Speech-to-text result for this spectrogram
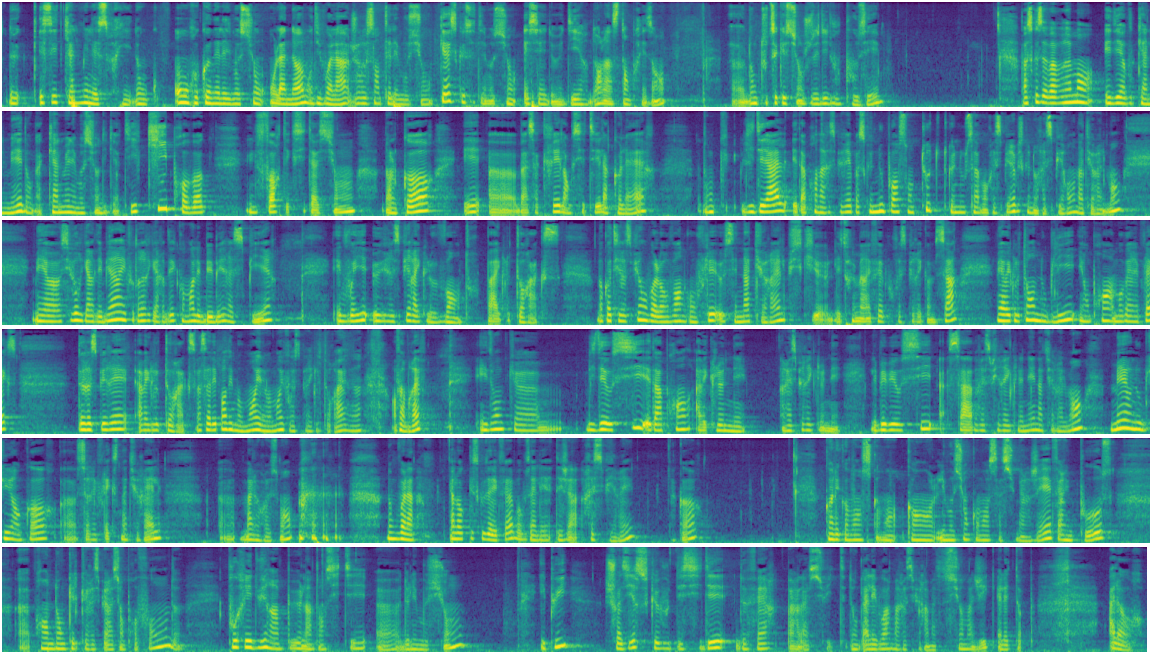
de de calmer l'esprit. Donc, on reconnaît l'émotion, on la nomme, on dit voilà, je ressentais l'émotion. Qu'est-ce que cette émotion? Essaye de me dire dans l'instant présent euh, Donc, toutes ces questions, je vous ai dit de vous poser parce que ça va vraiment aider à vous calmer, donc à calmer l'émotion négative qui provoque une forte excitation dans le corps et euh, bah, ça crée l'anxiété, la colère. Donc l'idéal est d'apprendre à respirer parce que nous pensons toutes que nous savons respirer parce que nous respirons naturellement. Mais euh, si vous regardez bien, il faudrait regarder comment les bébés respirent. Et vous voyez, eux, ils respirent avec le ventre, pas avec le thorax. Donc quand ils respirent, on voit leur ventre gonfler. Eux, c'est naturel puisque l'être humain est fait pour respirer comme ça. Mais avec le temps, on oublie et on prend un mauvais réflexe de respirer avec le thorax. Enfin, ça dépend des moments. Il y a des moments où il faut respirer avec le thorax. Hein. Enfin bref. Et donc, euh, l'idée aussi est d'apprendre avec le nez, à respirer avec le nez. Les bébés aussi savent respirer avec le nez naturellement, mais on oublie encore euh, ce réflexe naturel, euh, malheureusement. donc voilà. Alors, qu'est-ce que vous allez faire? Ben, Vous allez déjà respirer, d'accord? Quand, l'émotion commence à submerger, faire une pause, euh, prendre donc quelques respirations profondes pour réduire un peu l'intensité euh, de l'émotion, et puis choisir ce que vous décidez de faire par la suite. Donc, allez voir ma respiration magique, elle est top. Alors,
